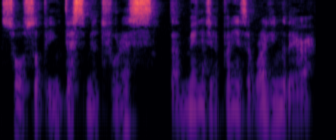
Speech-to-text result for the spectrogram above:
source of investment for us, and many Japanese are working there.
